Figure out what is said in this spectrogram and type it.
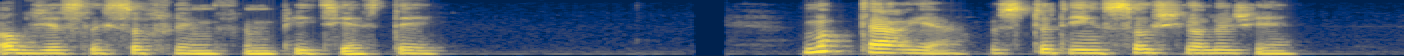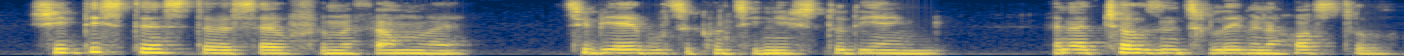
obviously suffering from PTSD. Mokhtaria was studying sociology. She distanced herself from her family to be able to continue studying and had chosen to live in a hostel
